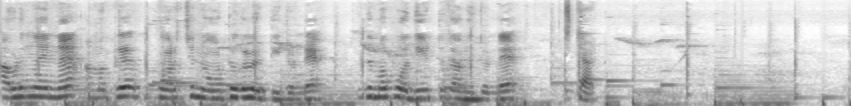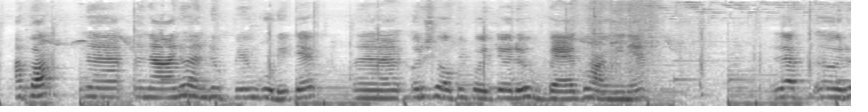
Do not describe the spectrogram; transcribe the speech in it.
അവിടുന്ന് തന്നെ നമുക്ക് കുറച്ച് നോട്ടുകൾ ഇട്ടിട്ടുണ്ട് ഇത് നമ്മൾ പൊതിയിട്ട് തന്നിട്ടുണ്ട്. സ്റ്റാർട്ട് അപ്പൊ ഞാനും എന്റെ ഉപ്പയും കൂടിയിട്ട് ഒരു ഷോപ്പിൽ പോയിട്ട് ഒരു ബാഗ് വാങ്ങിന്. ഒരു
